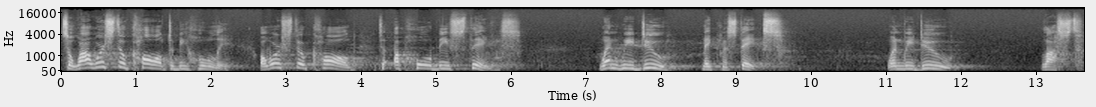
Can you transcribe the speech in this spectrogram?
So while we're still called to be holy, while we're still called to uphold these things, when we do make mistakes, when we do lust,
